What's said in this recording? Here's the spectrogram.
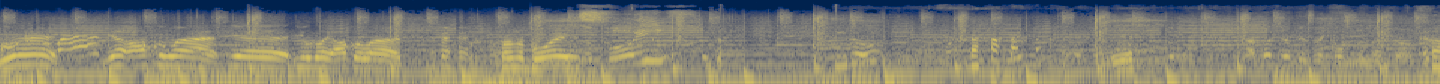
yeah yeah Aqualad yeah you look like Aqualad from the boys the boys yeah I'm not sure if it's a compliment though. no,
